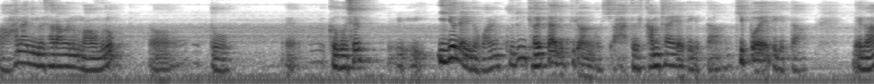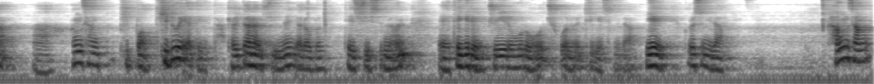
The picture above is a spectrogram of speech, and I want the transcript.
아, 하나님을 사랑하는 마음으로 어, 또 그것을 이겨내려고 하는 굳은 결단이 필요한 것이 아, 더 감사해야 되겠다. 기뻐해야 되겠다. 내가 아, 항상 기뻐, 기도해야 되겠다. 결단할 수 있는 여러분 될 수 있으면 예, 되기를 주의 이름으로 축원을 드리겠습니다. 예, 그렇습니다. 항상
